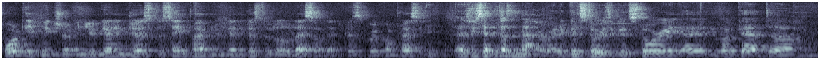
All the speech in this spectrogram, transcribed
4K picture and you're getting just the same type and you're getting just a little less of that because we're compressing it. as you said, it doesn't matter, right? A good story is a good story. Uh, you look at, um,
